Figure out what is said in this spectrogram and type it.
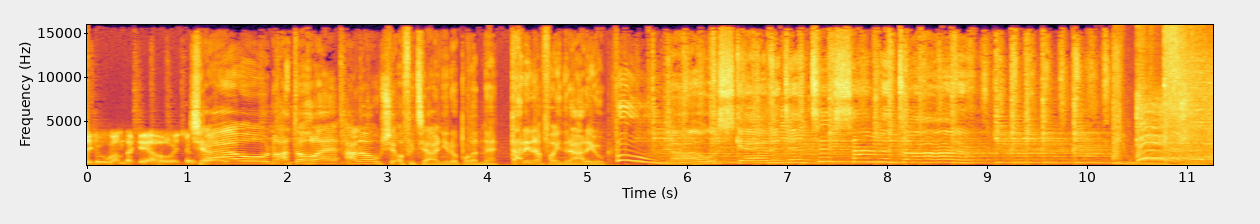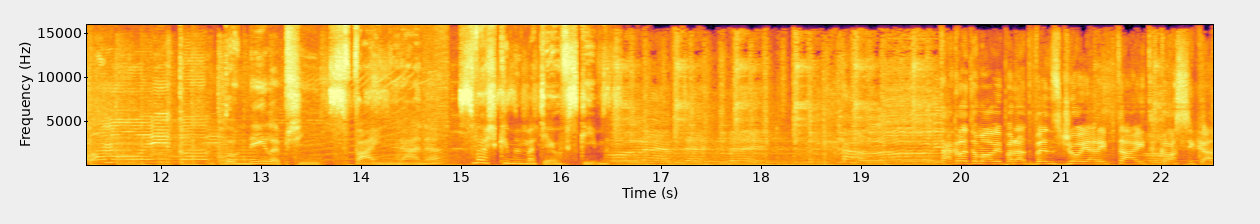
Děkuju vám taky, ahoj. Čau. čau. Čau, no a tohle, ano, už je oficiální dopoledne, tady na Fine Radio. To nejlepší z Fajn rána s Vaškem Matějovským. Takhle to má vypadat Vance Joy a Riptide, klasika.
